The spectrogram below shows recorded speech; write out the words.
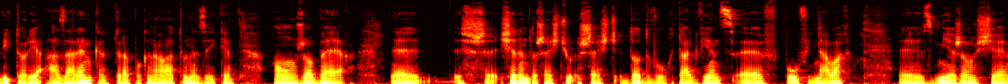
Wiktoria Azarenka, która pokonała Tunezyjkę Jobert. 7 do 6, 6 do 2, tak więc e, w półfinałach e, zmierzą się e,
